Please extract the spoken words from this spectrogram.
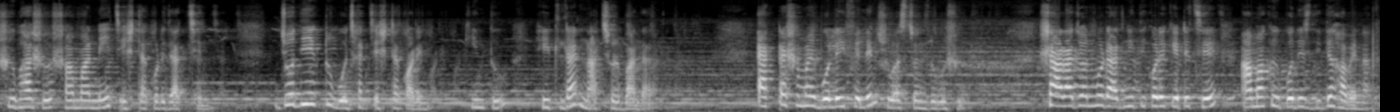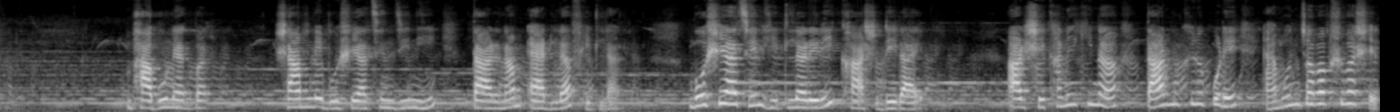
সুভাষও সম্মানে চেষ্টা করে যাচ্ছেন। যদি একটু বোঝার চেষ্টা করেন, কিন্তু হিটলার নাছর বাঁধা। একটা সময় বলেই ফেলেন সুভাষচন্দ্র বসু। সারা জন্ম রাজনীতি করে কেটেছে, আমাকে উপদেশ দিতে হবে না। ভাবুন একবার, সামনে বসে আছেন যিনি, তার নাম অ্যাডলাফ হিটলার। বসে আছেন হিটলারেরই খাস ডেরায়। আর সেখানে কিনা তার মুখের ওপরে এমন জবাব সুভাষের?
